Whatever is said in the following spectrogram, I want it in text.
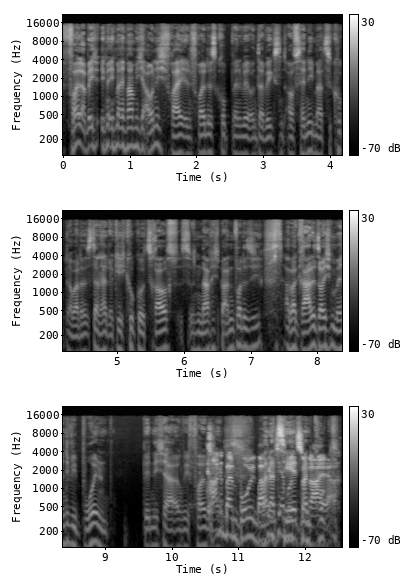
Voll, aber ich, ich, ich mache mich auch nicht frei in Freundesgruppen, wenn wir unterwegs sind, aufs Handy mal zu gucken. Aber das ist dann halt, okay, ich gucke kurz raus, ist eine Nachricht, beantworte sie. Aber gerade solche Momente wie Bohlen bin ich ja irgendwie voll. Gerade beim Bohlen war man erzählt, man guckt. Ja.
